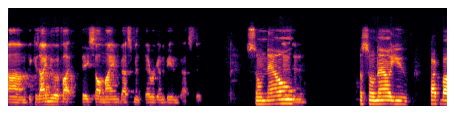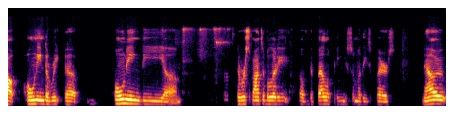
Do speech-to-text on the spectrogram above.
um, because I knew if I, they saw my investment, they were going to be invested. So now, and, so now you talk about owning the re, uh, owning the um, the responsibility of developing some of these players. Now,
